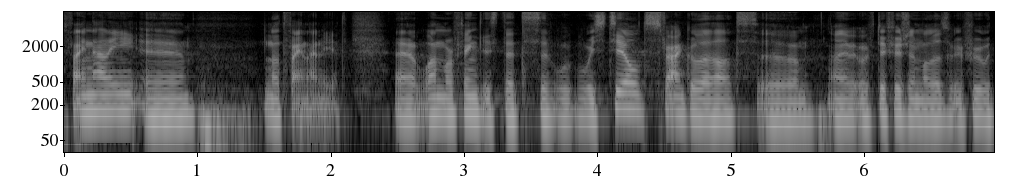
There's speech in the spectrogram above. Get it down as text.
finally, not finally yet. One more thing is that we still struggle a lot um, with diffusion models if we would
